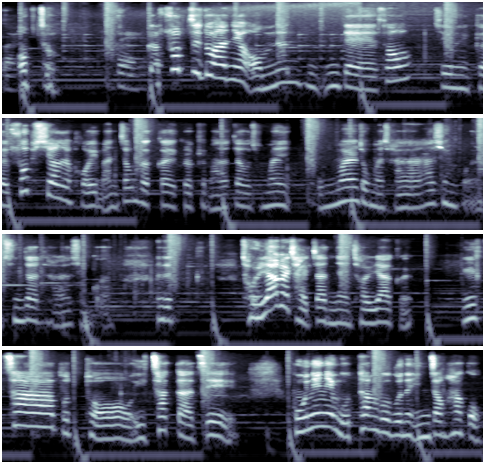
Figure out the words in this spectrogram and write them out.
네. 없죠. 네. 그러니까 수업 지도안이 없는 데서 지금 이렇게 수업 시간을 거의 만점 가까이 그렇게 받았다고 정말 정말 정말 잘 하신 거예요. 진짜 잘 하신 거예요. 근데 전략을 잘 짰네, 전략을. 1차부터 2차까지 본인이 못한 부분을 인정하고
